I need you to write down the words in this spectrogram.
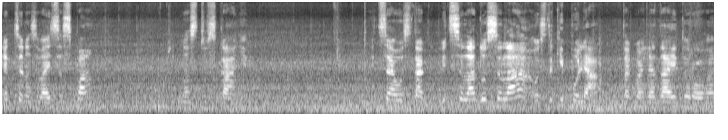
Як це називається? Спа? Тут у нас в. І це ось так від села до села ось такі поля. Так виглядає дорога.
